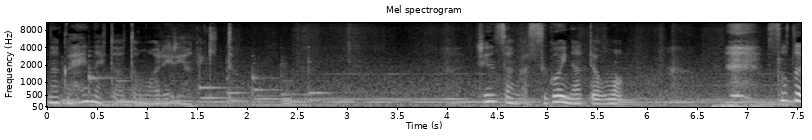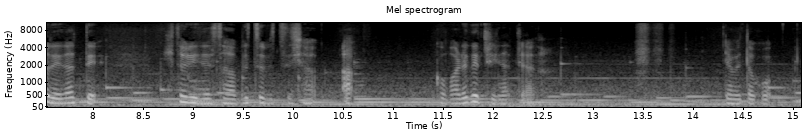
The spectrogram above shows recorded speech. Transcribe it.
なんか変な人だと思われるよねきっと。じゅんさんがすごいなって思う。外でだって一人でさブツブツしゃあこう悪口になっちゃう。なやめとこう。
